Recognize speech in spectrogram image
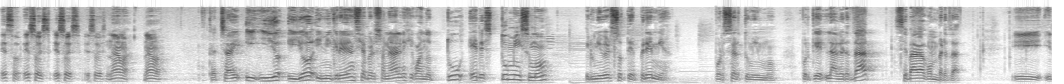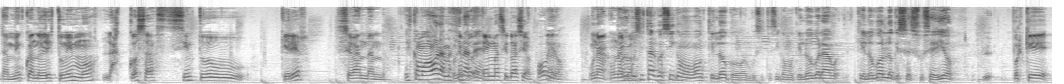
eso, eso es, eso es, eso es, nada más, nada más. ¿Cachai? Y, y yo, y yo, y mi creencia personal es que cuando tú eres tú mismo, el universo te premia por ser tú mismo. Porque la verdad se paga con verdad. Y, y también cuando eres tú mismo, las cosas sin tu querer se van dando. Es como ahora, Por ejemplo, imagínate. misma situación. Obvio. claro. Una, una me pusiste algo así como, "Weón, qué loco, me pusiste así como que loco, la, que loco lo que se sucedió. Porque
